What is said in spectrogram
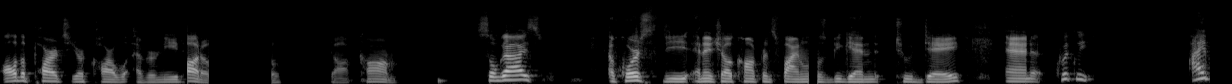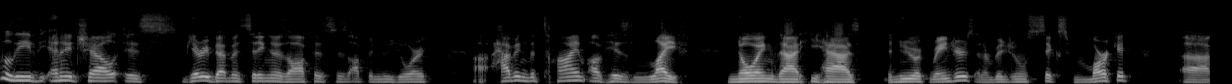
all the parts your car will ever need. Auto.com. So, guys, of course, the NHL conference finals begin today. And quickly, I believe the NHL is Gary Bettman sitting in his office is up in New York, uh, having the time of his life, knowing that he has the New York Rangers, an original six market, uh,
